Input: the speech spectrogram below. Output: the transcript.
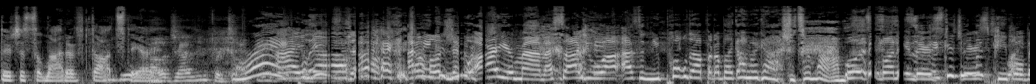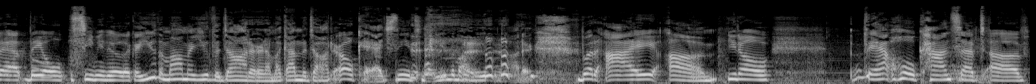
there's just a lot of thoughts there. Apologizing for talking. Right. I Please know. don't. I mean, because you are your mom. I saw you. walk- I said you pulled up, and I'm like, oh my gosh, it's her mom. Well, it's funny. There's there's people like that they'll see me. They're like, "Are you the mom? Or are you the daughter?" And I'm like, "I'm the daughter." Okay, I just need to know you're the mom. You're the daughter. But I, um, you know, that whole concept of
